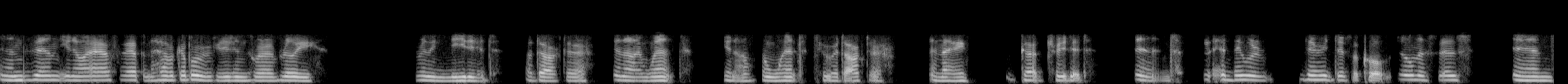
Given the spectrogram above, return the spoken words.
And then, you know, I also happened to have a couple of occasions where I really, really needed a doctor, and I went, you know, I went to a doctor, and I got treated, and and they were very difficult illnesses. And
